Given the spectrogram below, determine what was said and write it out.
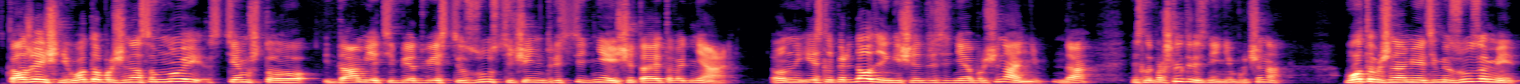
Сказал женщине, вот обручена со мной с тем, что дам я тебе 200 ЗУС в течение 30 дней, считай этого дня. Он, если передал деньги в течение 30 дней, обручена, да? Если прошли 30 дней, не обручена. Вот обручена мне этими ЗУЗами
